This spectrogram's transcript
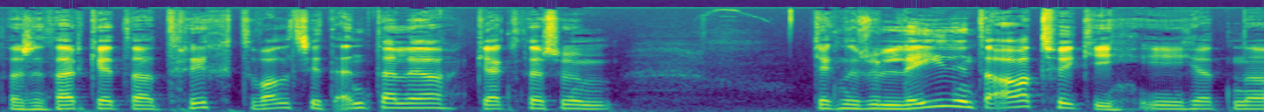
það sem þær geta tryggt vald sitt endanlega gegn þessum gegn þessu leiðinda atviki í, hérna,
